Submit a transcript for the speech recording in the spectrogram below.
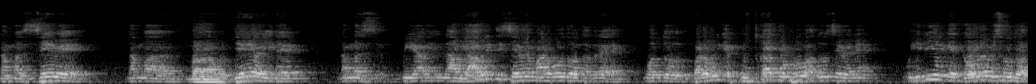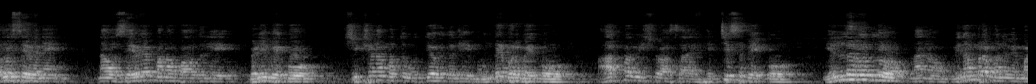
ನಮ್ಮ ಸೇವೆ, ನಮ್ಮ ಧ್ಯೇಯ ಇದೆ. ನಮ್ಮ ನಾವು ಯಾವ ರೀತಿ ಸೇವೆ ಮಾಡ್ಬೋದು ಅಂತಂದ್ರೆ, ಒಂದು ಬಡವರಿಗೆ ಪುಸ್ತಕ ಕೊಟ್ಟರು ಅದು ಸೇವೆನೆ, ಹಿರಿಯರಿಗೆ ಗೌರವಿಸುವುದು ಅದು ಸೇವೆನೆ. ನಾವು ಸೇವೆ ಮನೋಭಾವದಲ್ಲಿ ಬೆಳಿಬೇಕು, ಶಿಕ್ಷಣ ಮತ್ತು ಉದ್ಯೋಗದಲ್ಲಿ ಮುಂದೆ ಬರಬೇಕು, ಆತ್ಮವಿಶ್ವಾಸ ಹೆಚ್ಚಿಸಬೇಕು ಎಲ್ಲರಲ್ಲೂ ನಾನು ವಿನಮ್ರ ಮನವಿ ಮಾಡ್ತೀನಿ.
